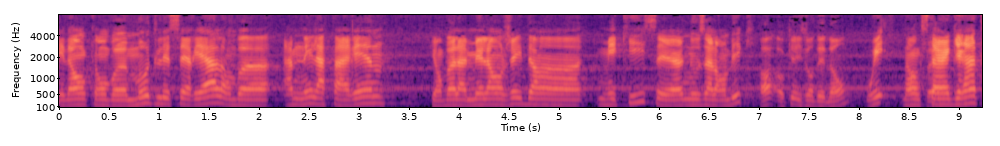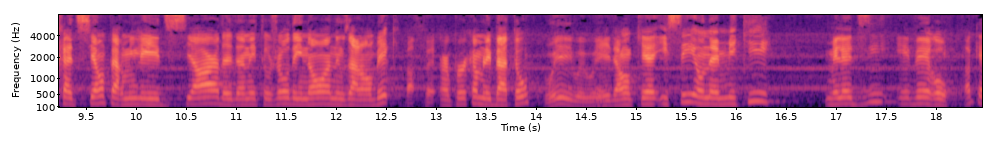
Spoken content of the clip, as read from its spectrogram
Et donc, on va moudre le céréal, on va amener la farine, puis on va la mélanger dans Mickey, c'est euh, nos alambics. Ah, OK, ils ont des noms. Oui, donc c'est une grande tradition parmi les éditeurs de donner toujours des noms à nos alambics, Parfait. un peu comme les bateaux. Oui, oui, oui. Et donc, euh, ici, on a Mickey, Mélodie et Véro. OK.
